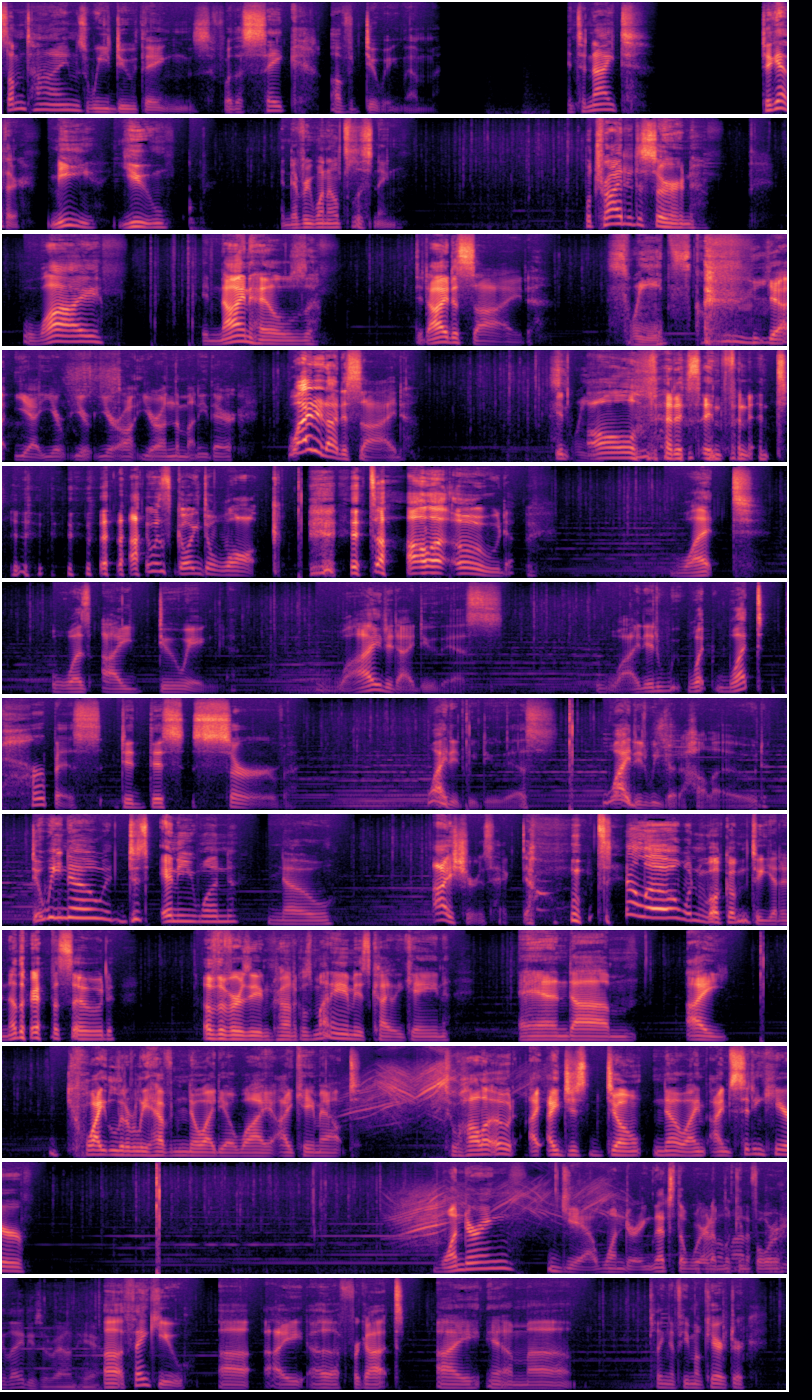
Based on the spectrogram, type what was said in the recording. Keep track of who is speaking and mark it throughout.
Speaker 1: sometimes we do things for the sake of doing them. And tonight, together, me, you, and everyone else listening, we'll try to discern why in nine hells did I decide
Speaker 2: Sweet school.
Speaker 1: yeah, yeah, you're you're you're on you're on the money there. Why did I decide in all that is infinite that I was going to walk to Hla Oad? What was I doing? Why did I do this? Why did we, what what purpose did this serve? Why did we do this? Why did we go to Hla Oad? Do we know? Does anyone know? I sure as heck don't. Hello and welcome to yet another episode of the Verzian Chronicles. My name is Kylie Kane, and um, I quite literally have no idea why I came out to Hla Oad. I, I just don't know. I'm I'm sitting here wondering. Yeah, wondering. That's the word
Speaker 3: Not
Speaker 1: I'm looking for.
Speaker 3: pretty ladies around here.
Speaker 1: Uh, thank you. Uh, I uh, forgot I am uh, playing a female character.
